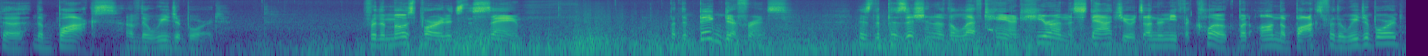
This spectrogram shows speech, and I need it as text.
the, the box of the Ouija board. For the most part, it's the same. But the big difference is the position of the left hand. Here on the statue, it's underneath the cloak, but on the box for the Ouija board,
